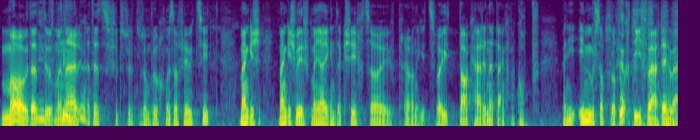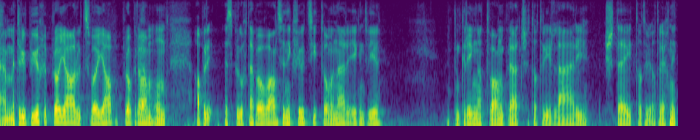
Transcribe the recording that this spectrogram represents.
Mal, da Die tut man dann, das, darum braucht man so viel Zeit. Manchmal, manchmal wirft man ja irgendeine Geschichte so, in, keine Ahnung, in zwei Tagen her und dann denkt man, Kopf, wenn ich immer so produktiv wäre, dann hätten wir drei Bücher pro Jahr und zwei Abendprogramme. Und, aber es braucht eben auch wahnsinnig viel Zeit, wo man dann irgendwie mit dem Gring an die Wange bretscht oder in der Leere steht oder, oder echt nicht,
